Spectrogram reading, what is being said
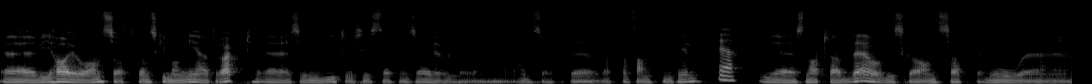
Eh, vi har jo ansatt ganske mange etter hvert. Eh, siden vi to sist snakken, så har vi vel eh, ansatt i hvert fall 15 til. Ja. Så vi er snart 30, og vi skal ansette nå eh,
